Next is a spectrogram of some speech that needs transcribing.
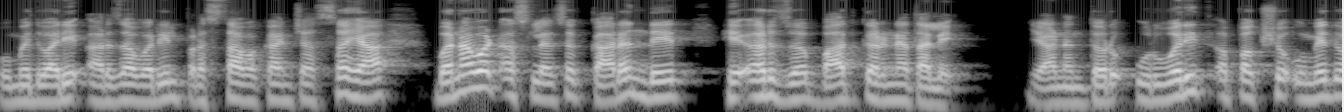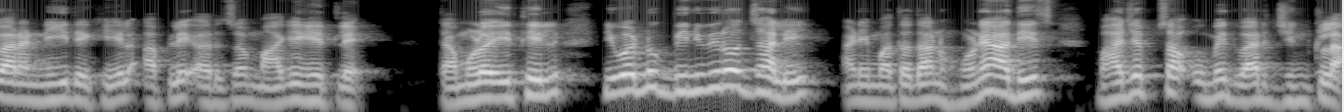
उमेदवारी अर्जावरील प्रस्तावकांच्या सह्या बनावट असल्याचं कारण देत हे अर्ज बाद करण्यात आले. यानंतर उर्वरित अपक्ष उमेदवारांनी देखील आपले अर्ज मागे घेतले. त्यामुळे येथील निवडणूक बिनविरोध झाली आणि मतदान होण्याआधीच भाजपचा उमेदवार जिंकला.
